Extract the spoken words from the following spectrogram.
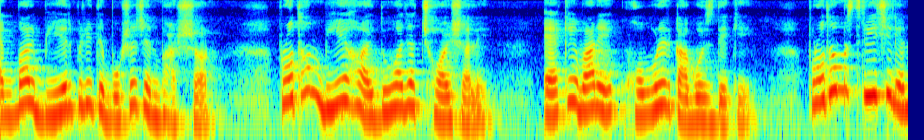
একবার বিয়ের পিড়িতে বসেছেন ভাস্বর প্রথম বিয়ে হয় দু হাজার ছয় সালে। একেবারে খবরের কাগজ দেখে। প্রথম স্ত্রী ছিলেন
